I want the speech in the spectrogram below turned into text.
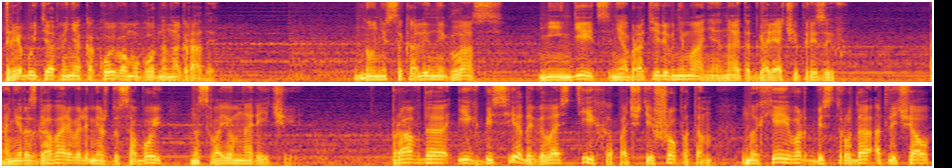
Требуйте от меня какой вам угодно награды». Но ни Соколиный глаз, ни индейцы не обратили внимания на этот горячий призыв. Они разговаривали между собой на своем наречии – Правда, их беседа велась тихо, почти шепотом, но Хейвард без труда отличал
